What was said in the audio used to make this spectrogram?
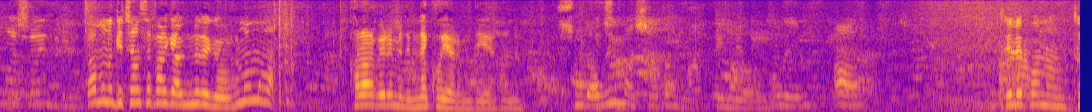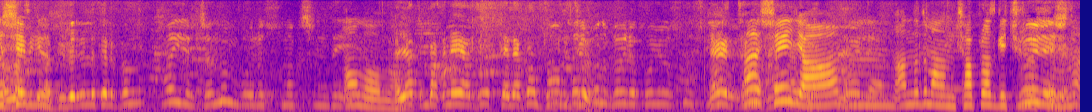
Bunu aşağı indireyim. Ben bunu geçen sefer geldiğimde de gördüm ama karar veremedim ne koyarım diye hani. Şimdi alayım mı aşağıdan mı? Bilmiyorum. Alayım. Al. Telefonu taşıyabiliyorsun. Bir verelim telefonunu. Hayır canım böyle sunmak için değil. Allah Allah. Hayatım bak ne yazıyor? Telefon Tamam tutucu. telefonu böyle koyuyorsun üstüne Evet, koyuyorsun. Ha şey ya. hmm, anladım anladım. Çapraz geçiriyorsun. Böyle işte. bunu.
